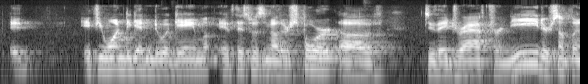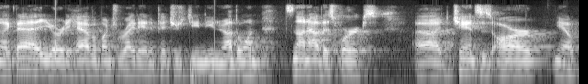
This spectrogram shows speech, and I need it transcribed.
It, if you wanted to get into a game, if this was another sport of do they draft for need or something like that? You already have a bunch of right-handed pitchers. Do you need another one? It's not how this works. Uh, chances are, you know,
